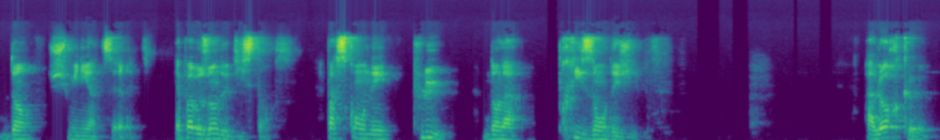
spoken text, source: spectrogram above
dans Shmini Atzeret. Il n'y a pas besoin de distance. parce qu'on n'est plus dans la prison d'Égypte. Alors que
